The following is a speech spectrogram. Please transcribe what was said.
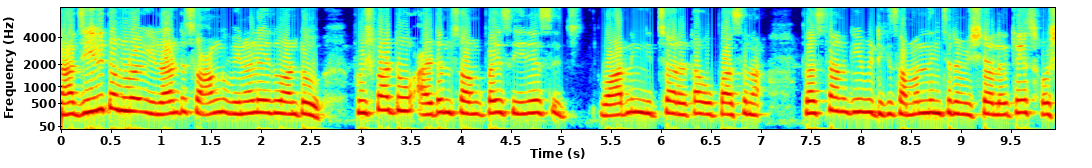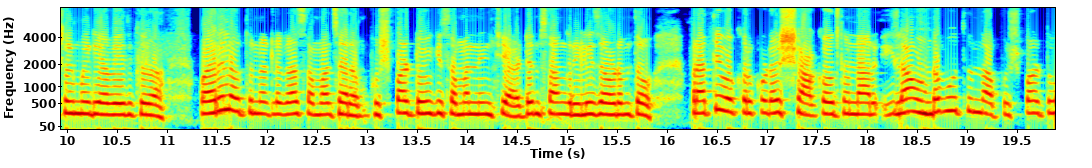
నా జీవితంలో ఇలాంటి సాంగ్ వినలేదు అంటూ పుష్ప టూ ఐటమ్ సాంగ్పై సీరియస్ ఇచ్- వార్నింగ్ ఇచ్చారట ఉపాసన. ప్రస్తుతానికి వీటికి సంబంధించిన విషయాలైతే సోషల్ మీడియా వేదికగా వైరల్ అవుతున్నట్లుగా సమాచారం. పుష్ప టూకి సంబంధించి ఐటెం సాంగ్ రిలీజ్ అవడంతో ప్రతి ఒక్కరు కూడా షాక్ అవుతున్నారు. ఇలా ఉండబోతుందా పుష్ప టూ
